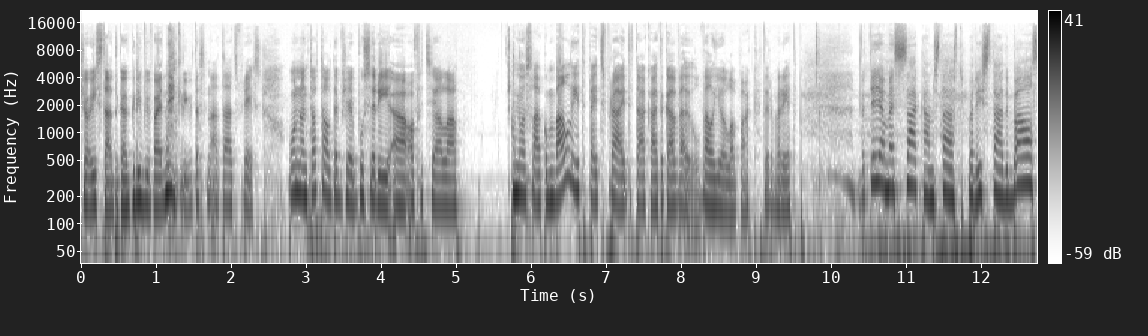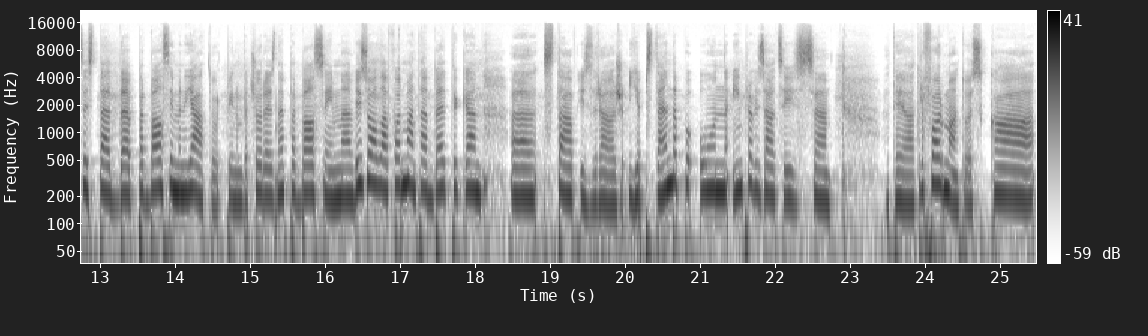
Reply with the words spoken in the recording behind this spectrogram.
šo izstādi, kā gribi vai negribi. Tas nav tāds prieks. Un, un totāli dabžēji būs arī uh, oficiālā noslēguma ballīte pēc praida, tā kā, tā kā vēl, vēl jo labāk tur variet. Bet, ja jau mēs sākām stāstu par izstādi balsis, tad uh, par balsīm ir jāturpina. Bet šoreiz ne par balsīm uh, vizuālā formātā, bet gan uh, stāvizrāžu, jeb stand-upu un improvizācijas. Uh, Teātra formātos, kā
